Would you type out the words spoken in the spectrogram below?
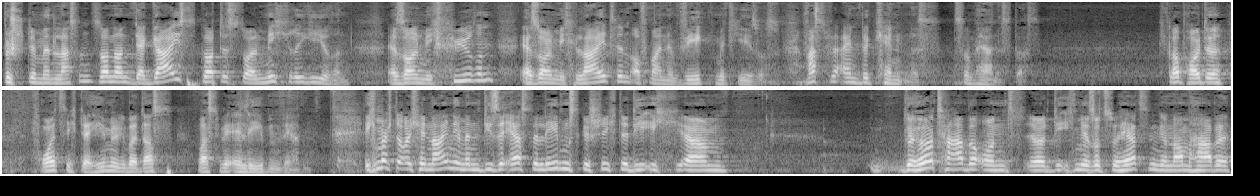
bestimmen lassen, sondern der Geist Gottes soll mich regieren. Er soll mich führen, er soll mich leiten auf meinem Weg mit Jesus. Was für ein Bekenntnis zum Herrn ist das. Ich glaube, heute freut sich der Himmel über das, was wir erleben werden. Ich möchte euch hineinnehmen in diese erste Lebensgeschichte, die ich ähm, gehört habe und äh, die ich mir so zu Herzen genommen habe,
